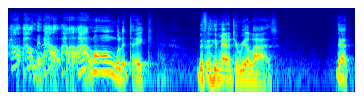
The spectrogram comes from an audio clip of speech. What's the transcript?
how, how, many, how, how, how long will it take before humanity realize that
